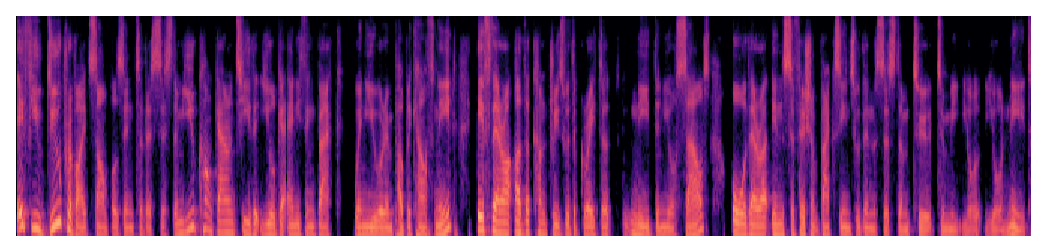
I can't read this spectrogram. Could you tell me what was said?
if you do provide samples into this system, you can't guarantee that you'll get anything back when you are in public health need. If there are other countries with a greater need than yourselves, or there are insufficient vaccines within the system to, to meet your, your need.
